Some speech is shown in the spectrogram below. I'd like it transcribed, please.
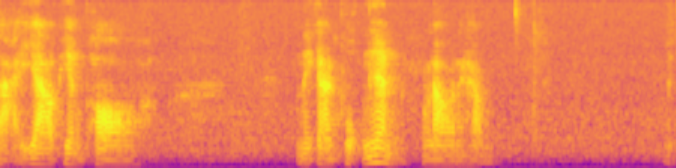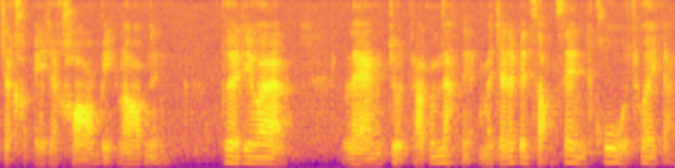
สายยาวเพียงพอ ในการผูกเงื่อนของเรานะครับจะเอจะคล้องอีกรอบหนึ่ง พื่อที่ว่าแรงจุดรับน้ำหนักเนี่ยมันจะได้เป็นสองเส้นคู่ช่วยกัน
